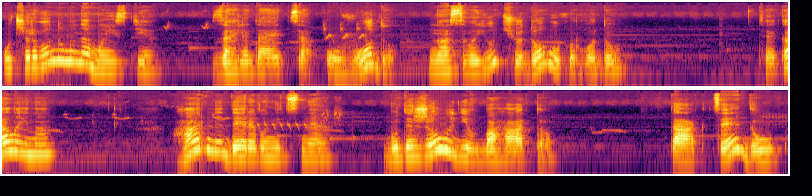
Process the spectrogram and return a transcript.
у червоному намисті заглядається у воду на свою чудову вроду. Це калина. Гарне дерево міцне, буде жолудів багато. Так, це дуб.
